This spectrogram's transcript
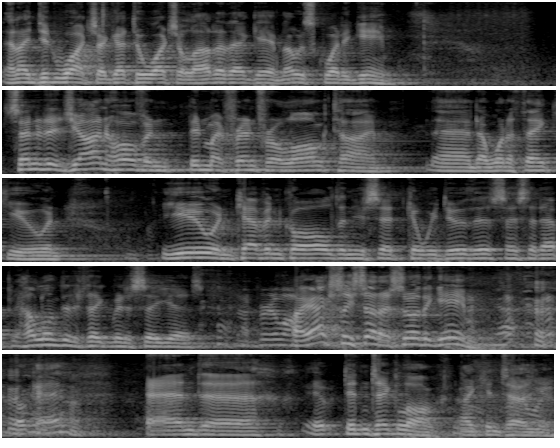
And I did watch. I got to watch a lot of that game. That was quite a game. Senator John Hoeven, been my friend for a long time, and I want to thank you. And you and Kevin called and you said, Can we do this? I said, How long did it take me to say yes? Not very long. I actually said I saw the game. Okay? And uh, it didn't take long, I can tell you.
